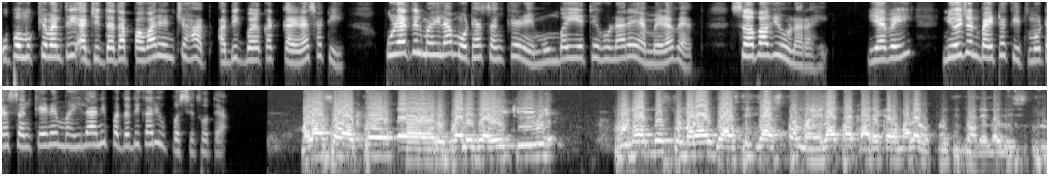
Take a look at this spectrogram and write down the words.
उपमुख्यमंत्री अजितदादा पवार यांचे हात अधिक बळकट करण्यासाठी पुण्यातील महिला मोठ्या संख्येने मुंबई येथे होणाऱ्या या मेळाव्यात सहभागी होणार आहे. यावेळी नियोजन बैठकीत मोठ्या संख्येने महिला आणि पदाधिकारी उपस्थित होत्या. मला असं वाटतं रुपालीताई की पुण्यातच तुम्हाला जास्तीत जास्त महिला त्या कार्यक्रमाला उपस्थित झालेल्या दिसतील.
